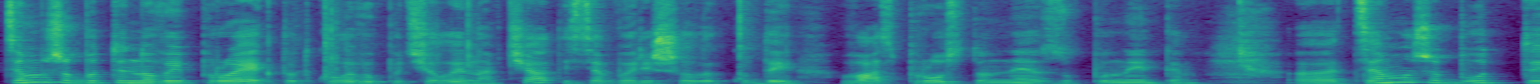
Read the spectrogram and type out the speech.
Це може бути новий проєкт, от коли ви почали навчатися, вирішили куди, вас просто не зупинити. Е, це може бути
